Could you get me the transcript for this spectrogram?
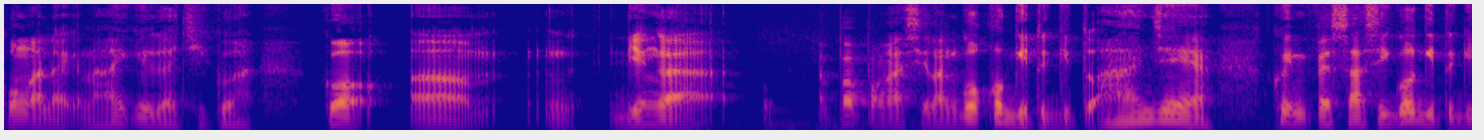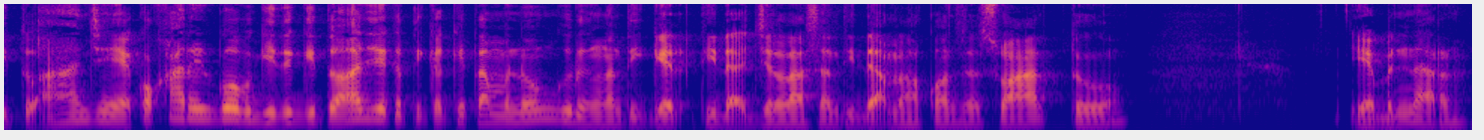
kok nggak naik-naik ya gaji gue, kok um, dia nggak apa penghasilan gue kok gitu-gitu aja ya? Kok investasi gue gitu-gitu aja ya? Kok karir gue begitu-gitu aja ketika kita menunggu dengan tiga, tidak jelas dan tidak melakukan sesuatu? Ya benar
